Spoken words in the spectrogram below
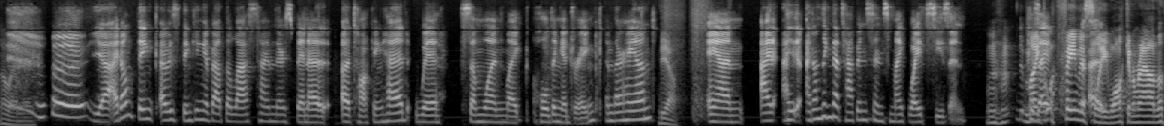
oh, man. Uh, yeah i don't think i was thinking about the last time there's been a, a talking head with someone like holding a drink in their hand yeah. and I, I i don't think that's happened since mike white's season hmm Mike I- famously walking around.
